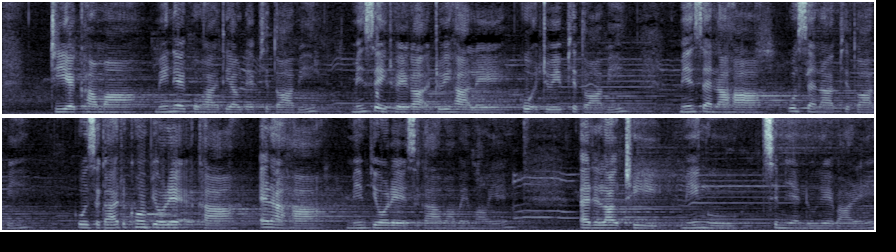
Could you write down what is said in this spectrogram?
။ဒီအခါမှာမင်းနဲ့ကိုဟာတယောက်တည်းဖြစ်သွားပြီ။ မင်းစိတ်ထွဲကအတွေးဟာလည်းကိုယ်အတွေးဖြစ်သွားပြီ။မင်းဆန္ဒဟာကိုယ်ဆန္ဒဖြစ်သွားပြီ။ကိုယ်စကားတခွန်းပြောတဲ့အခါအဲ့ဒါဟာမင်းပြောတဲ့စကားပါပဲမောင်ရဲ့အဲ့ဒီလောက်ထိမင်းကိုချစ်မြတ်လို့ခဲ့ပါတယ်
